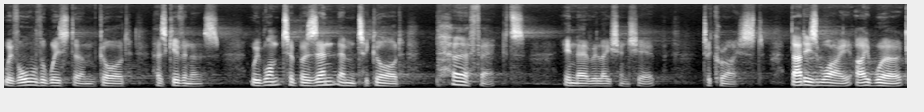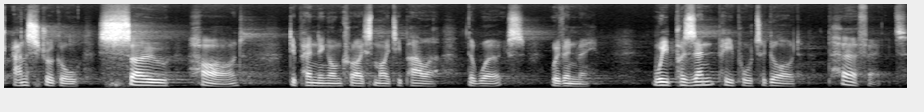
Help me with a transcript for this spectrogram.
with all the wisdom God has given us. We want to present them to God perfect in their relationship to Christ. That is why I work and struggle so hard, depending on Christ's mighty power that works within me. We present people to God perfect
